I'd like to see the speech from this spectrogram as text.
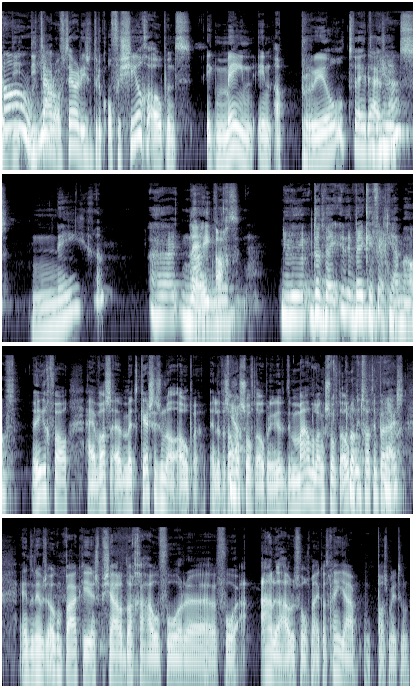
Oh, die die ja. Tower of Terror die is natuurlijk officieel geopend. Ik meen in april 2009. eh, nou, nee, nu- acht. Nu, dat weet, dat weet ik even echt niet uit mijn hoofd. In ieder geval, hij was eh, met kerstseizoen al open. En dat was allemaal Ja. soft opening. Je hebt een maandenlang soft opening Klopt. gehad in Parijs. En toen hebben ze ook een paar keer een speciale dag gehouden voor, eh, voor aandeelhouders volgens mij. Ik had geen jaarpas meer toen.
